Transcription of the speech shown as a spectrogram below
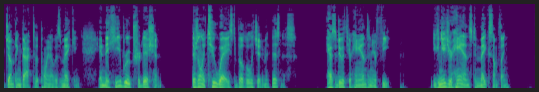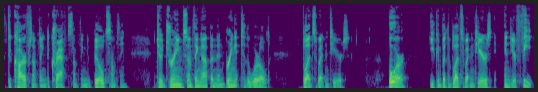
jumping back to the point I was making, in the Hebrew tradition, there's only two ways to build a legitimate business. It has to do with your hands and your feet. You can use your hands to make something, to carve something, to craft something, to build something, to dream something up and then bring it to the world. Blood, sweat, and tears. Or you can put the blood, sweat, and tears into your feet,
